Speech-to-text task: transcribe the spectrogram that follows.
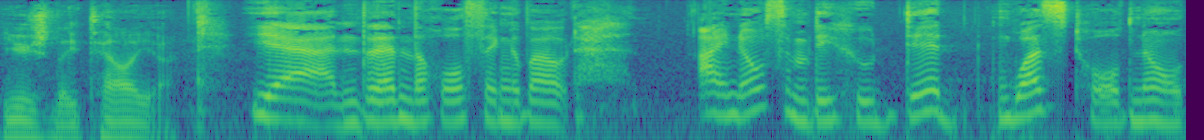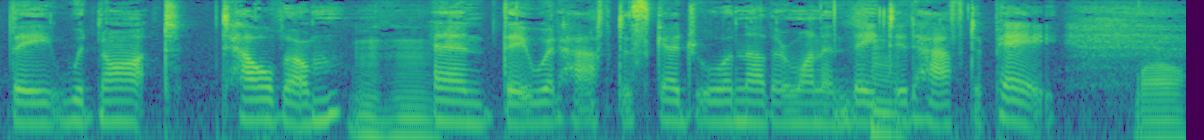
usually tell you. Yeah, and then the whole thing about I know somebody who did was told no, they would not tell them Mhm. and they would have to schedule another one and Hmm. they did have to pay. Wow.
